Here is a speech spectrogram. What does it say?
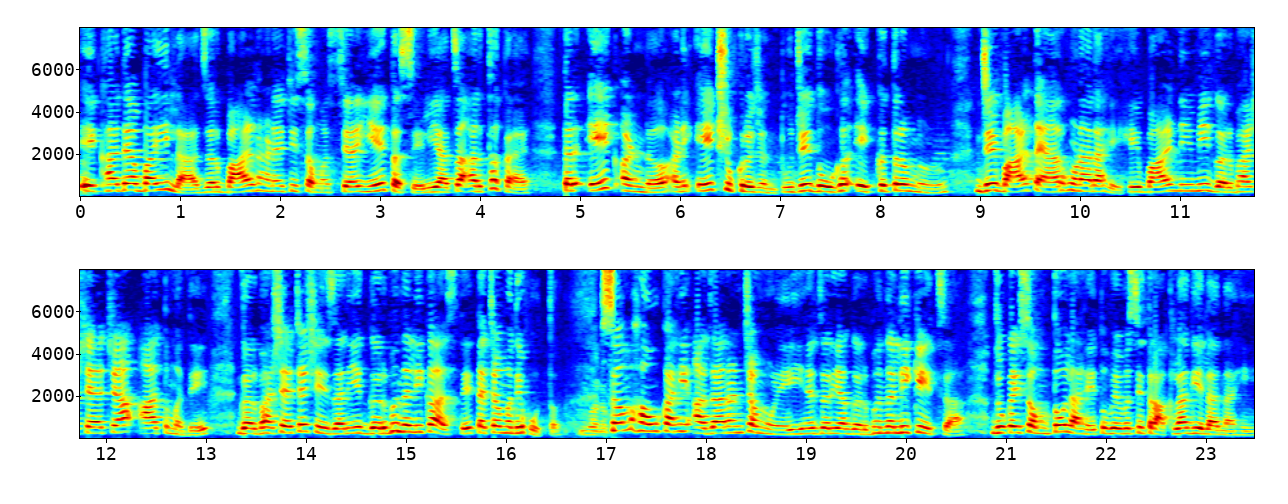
एखाद्या बाईला जर बाळ राहण्याची समस्या येत असेल याचा अर्थ काय तर एक अंड आणि एक शुक्रजंतू जे दोघं एकत्र मिळून जे बाळ तयार होणार आहे हे बाळ नेहमी गर्भाशयाच्या आतमध्ये गर्भाशयाच्या शेजारी एक गर्भनलिका असते त्याच्यामध्ये होतं. समहाऊ काही आजारांच्या मुळे हे जर या गर्भनलिकेचा जो काही समतोल आहे तो व्यवस्थित राखला गेला नाही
